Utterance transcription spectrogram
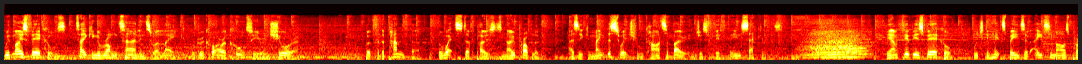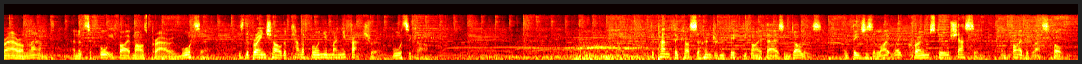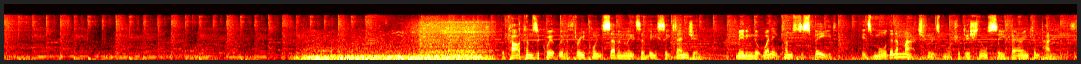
With most vehicles, taking a wrong turn into a lake would require a call to your insurer. But for the Panther, the wet stuff poses no problem as it can make the switch from car to boat in just 15 seconds. The amphibious vehicle, which can hit speeds of 80 miles per hour on land and up to 45 miles per hour in water, is the brainchild of California manufacturer Watercar. Panther costs $155,000 and features a lightweight chromoly steel chassis and fiberglass hull. The car comes equipped with a 3.7 litre V6 engine, meaning that when it comes to speed, it's more than a match for its more traditional seafaring companions.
